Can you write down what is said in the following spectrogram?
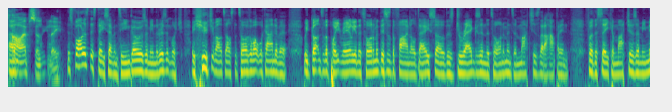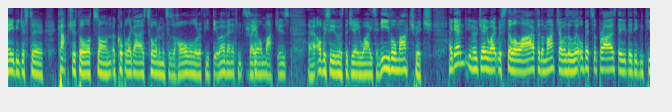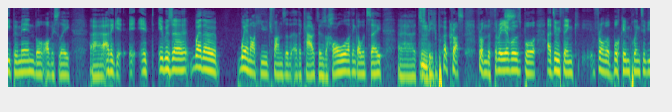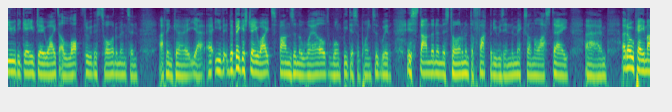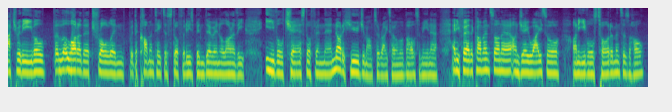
Oh, absolutely. As far as this day 17 goes, I mean, there isn't much, a huge amount else to talk about. We're kind of a, we'd gotten to the point really in the tournament. This is the final day, so there's dregs in the tournament and matches that are happening for the sake of matches. I mean, maybe just to capture thoughts on a couple of guys' tournaments as a whole, or if you do have anything to say on matches. Uh, obviously, there was the Jay White and Evil match, which, again, you know, Jay White was still alive for the match. I was a little bit surprised they, they didn't keep him in, but obviously, Uh, I think it, it, it, it was a, whether we're not huge fans of the, of the character as a whole. I think I would say uh, to speak across from the three of us, but I do think from a booking point of view, they gave Jay White a lot through this tournament, and I think uh, yeah, uh, even the biggest Jay White fans in the world won't be disappointed with his standing in this tournament. The fact that he was in the mix on the last day, um, an okay match with Evil, a lot of the trolling with the commentator stuff that he's been doing, a lot of the evil chair stuff in there. Not a huge amount to write home about. I mean, uh, any further comments on uh, on Jay White or on Evil's tournament as a whole?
